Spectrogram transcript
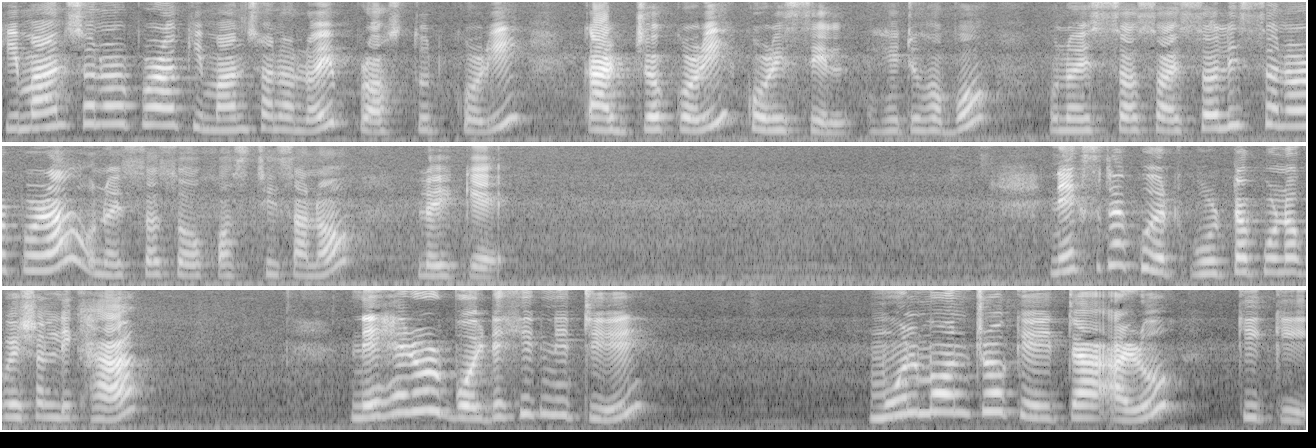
কিমান চনৰ পৰা কিমান চনলৈ প্ৰস্তুত কৰি কাৰ্যকৰী কৰিছিল? সেইটো হ'ব ঊনৈছশ ছয়চল্লিছ চনৰ পৰা ঊনৈছশ চৌষষ্ঠি চনলৈকে। নেক্সট এটা গুৰুত্বপূৰ্ণ কুৱেশ্যন লিখা নেহেৰুৰ বৈদেশিক নীতিৰ মূল মন্ত্ৰ কেইটা আৰু কি কি?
